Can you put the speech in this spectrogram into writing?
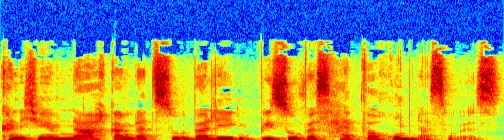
kann ich mir im Nachgang dazu überlegen, wieso, weshalb, warum das so ist.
